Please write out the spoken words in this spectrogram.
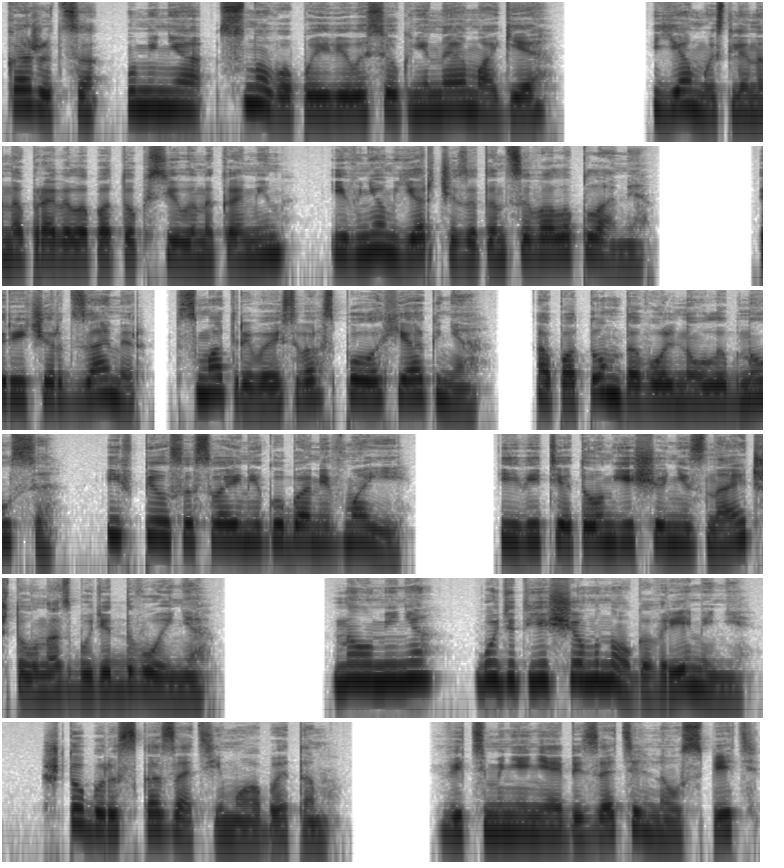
«Кажется, у меня снова появилась огненная магия». Я мысленно направила поток силы на камин, и в нем ярче затанцевало пламя. Ричард замер, всматриваясь во всполохи огня, а потом довольно улыбнулся и впился своими губами в мои. И ведь это он еще не знает, что у нас будет двойня. Но у меня будет еще много времени, чтобы рассказать ему об этом. Ведь мне не обязательно успеть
